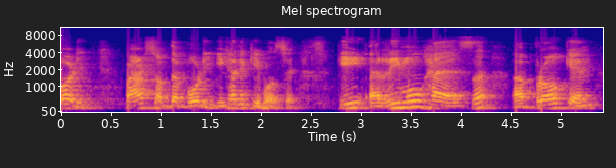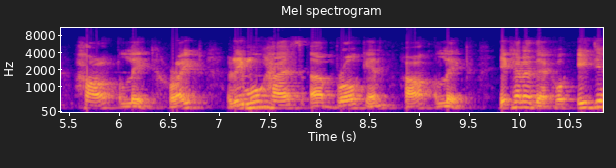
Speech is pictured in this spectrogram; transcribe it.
body parts of the body এখানে কি বলছে? কি? Rimu has broken her leg right Rimu has broken her leg এখানে দেখো, এই যে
